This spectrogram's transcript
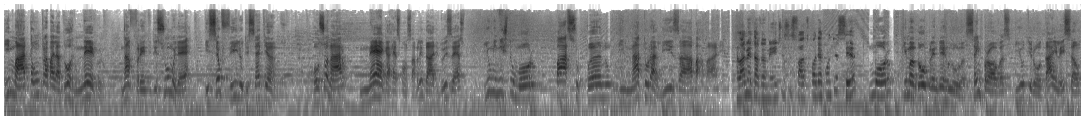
e mata um trabalhador negro na frente de sua mulher e seu filho de 7 anos. Bolsonaro nega a responsabilidade do Exército e o ministro Moro passa o pano e naturaliza a barbárie. Lamentavelmente, esses fatos podem acontecer. Moro, que mandou prender Lula sem provas e o tirou da eleição,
